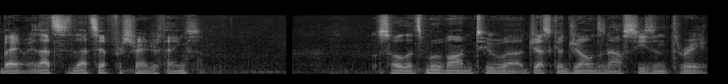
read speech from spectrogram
But anyway that's that's it for stranger things. So let's move on to uh, jessica jones now season three.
